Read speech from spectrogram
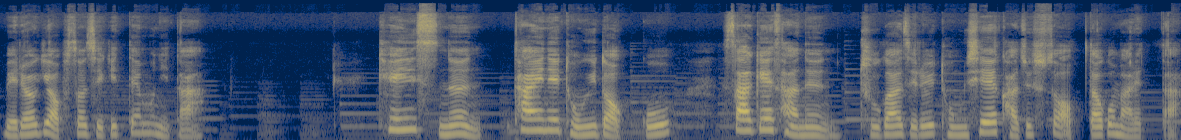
매력이 없어지기 때문이다. 케인스는 타인의 동의도 얻고 싸게 사는 두 가지를 동시에 가질 수 없다고 말했다.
